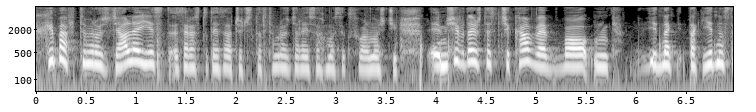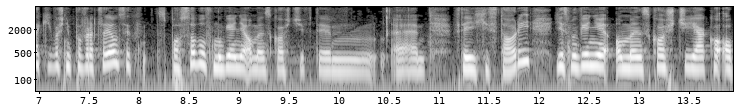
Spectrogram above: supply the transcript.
chyba w tym rozdziale jest, zaraz tutaj zobaczę, czy to w tym rozdziale jest o homoseksualności. E, Mi się wydaje, że to jest ciekawe, bo mm, jednak tak, jednym z takich właśnie powracających sposobów mówienia o męskości w, tym, e, w tej historii jest mówienie o męskości jako o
